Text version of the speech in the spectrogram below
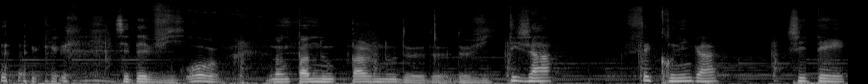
C'était vie. Oh, Donc parle-nous, parle-nous de, de, de vie. déjà, cette chronique, hein, j'étais.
